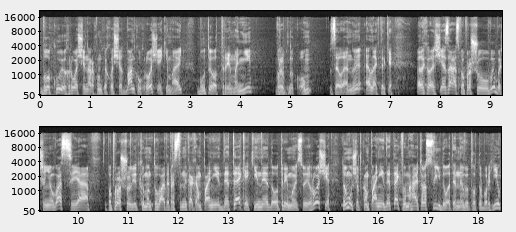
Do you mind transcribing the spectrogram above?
блокує гроші на рахунках Ощадбанку, гроші, які мають бути отримані виробником зеленої електрики. Олег Валерійович, я зараз попрошу вибачення у вас. Я попрошу відкоментувати представника компанії ДТЕК, які недоотримують свої гроші, тому що в компанії ДТЕК вимагають розслідувати невиплату боргів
